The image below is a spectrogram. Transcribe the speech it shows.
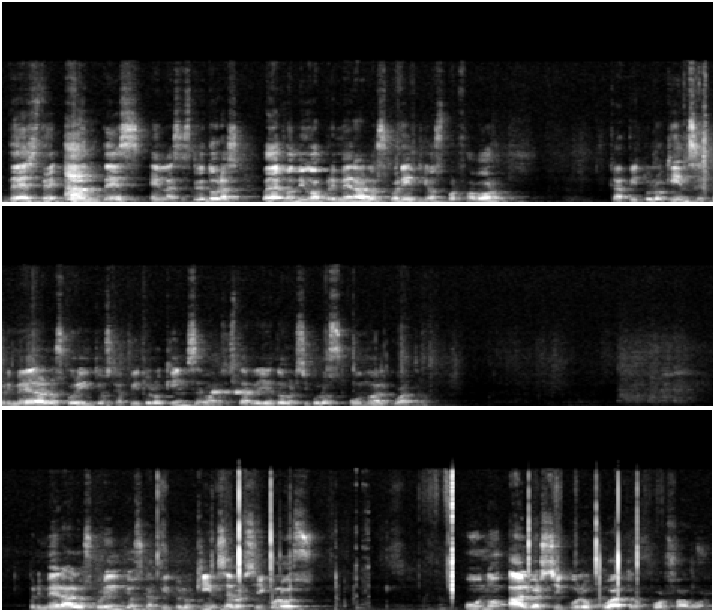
desde antes en las escrituras. Vaya conmigo a primera a los Corintios, por favor, capítulo 15. Primera a los Corintios, capítulo 15, vamos a estar leyendo versículos 1 al 4. Primera a los Corintios, capítulo 15, versículos 1 al versículo 4, por favor.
